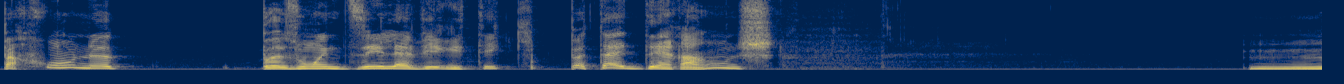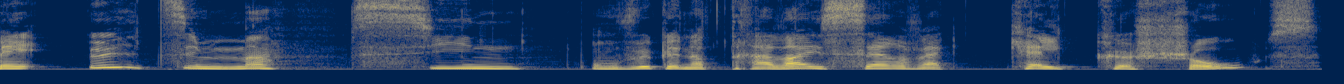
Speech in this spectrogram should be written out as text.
Parfois, on a besoin de dire la vérité qui peut-être dérange. Mais ultimement, si on veut que notre travail serve à quelque chose,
